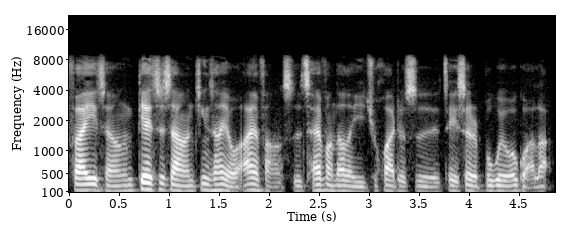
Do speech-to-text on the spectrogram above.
翻译成电视上经常有暗访时采访到的一句话就是“这事儿不归我管了”。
